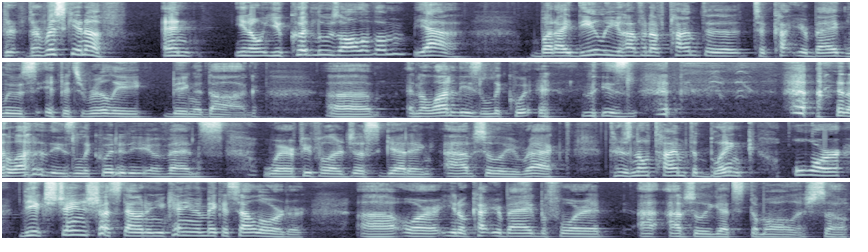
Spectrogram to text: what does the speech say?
they're, they're risky enough, and you know you could lose all of them. Yeah, but ideally you have enough time to to cut your bag loose if it's really being a dog. Uh, and a lot of these liquid these in a lot of these liquidity events where people are just getting absolutely wrecked, there's no time to blink, or the exchange shuts down and you can't even make a sell order, uh, or you know cut your bag before it absolutely gets demolished. So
